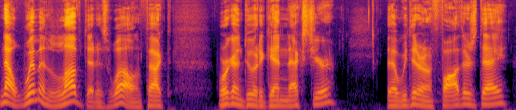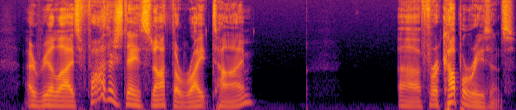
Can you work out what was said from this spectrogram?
Now women loved it as well. In fact, we're going to do it again next year. Uh, we did it on Father's Day. I realized Father's Day is not the right time uh, for a couple reasons.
